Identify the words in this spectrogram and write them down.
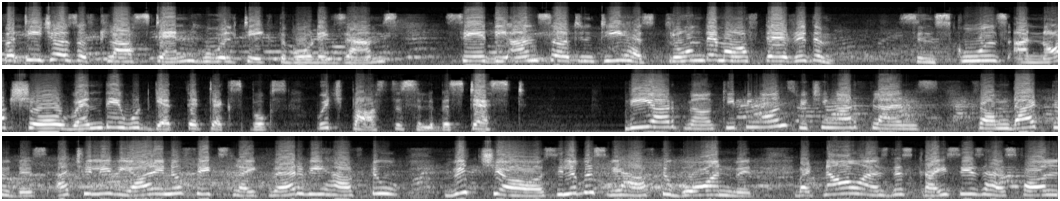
But teachers of class 10 who will take the board exams say the uncertainty has thrown them off their rhythm since schools are not sure when they would get their textbooks which pass the syllabus test. We are uh, keeping on switching our plans from that to this actually we are in a fix like where we have to which uh, syllabus we have to go on with but now as this crisis has fall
